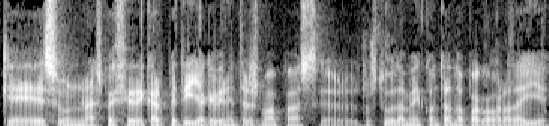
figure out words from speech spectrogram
Que es una especie de carpetilla que viene en tres mapas. eh, Lo estuvo también contando Paco Gradaille.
